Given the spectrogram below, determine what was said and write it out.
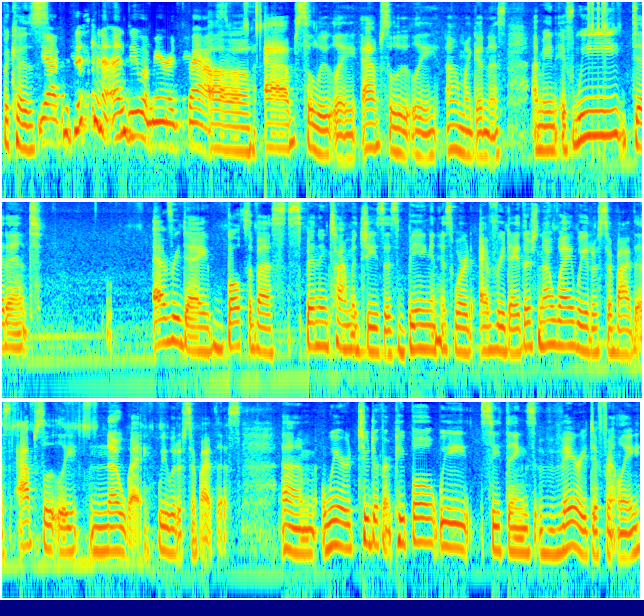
because yeah, because this can undo a marriage fast. Uh, absolutely, absolutely. Oh my goodness. I mean, if we didn't every day, both of us spending time with Jesus, being in His Word every day, there's no way we would have survived this. Absolutely no way we would have survived this. Um, we're two different people. We see things very differently.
